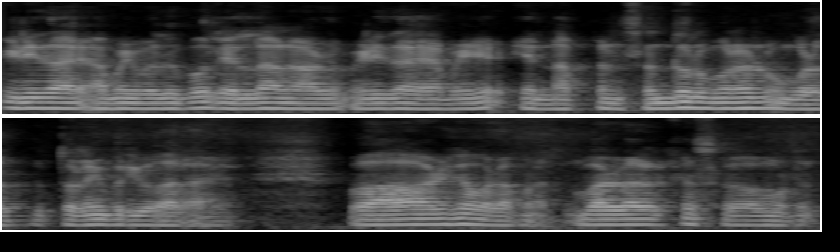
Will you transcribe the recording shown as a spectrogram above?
இனிதாய் அமைவது போல் எல்லா நாளும் இனிதாய் அமைய என் அப்பன் செந்தூர் முருகன் உங்களுக்கு துணை புரிவாராக. வாழ்க வளமுடன் வளர்க சுகமுடன்.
